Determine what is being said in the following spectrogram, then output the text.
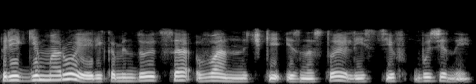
При геморрое рекомендуются ванночки из настоя листьев бузины.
